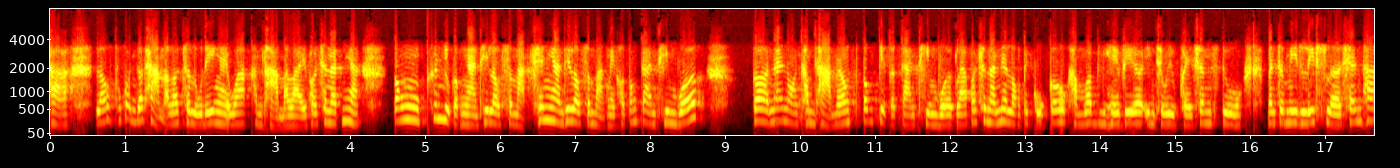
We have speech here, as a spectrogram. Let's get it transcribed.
ค่ะ แล้วทุกคนก็ถามเราจะรู้ได้ไงว่าคำถามอะไร เพราะฉะนั้นเนี่ยต้องขึ้นอยู่กับงานที่เราสมัคร เช่นงานที่เราสมัครเนี่ยเขาต้องการทีมเวิร์ก ก็แน่นอนคำถามมันต้องต้องเกี่ยวกับการทีมเวิร์กแล้ว เพราะฉะนั้นเนี่ยลองไป Google คำว่า behavior interview questions ดู มันจะมี list เลย เช่นถ้า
